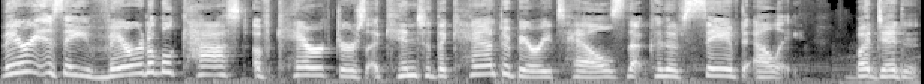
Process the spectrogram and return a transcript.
There is a veritable cast of characters akin to the Canterbury Tales that could have saved Ellie, but didn't.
